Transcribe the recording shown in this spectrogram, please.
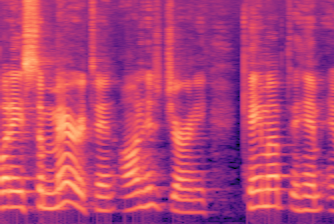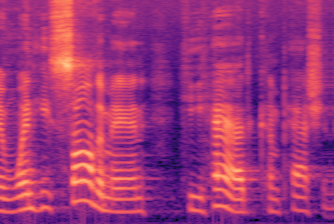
But a Samaritan on his journey came up to him, and when he saw the man, he had compassion.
